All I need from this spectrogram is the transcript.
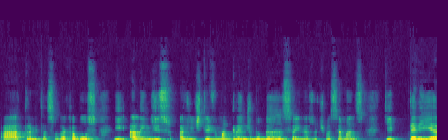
a tramitação do arcabouço e, além disso, a gente teve uma grande mudança aí nas últimas semanas que teria,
